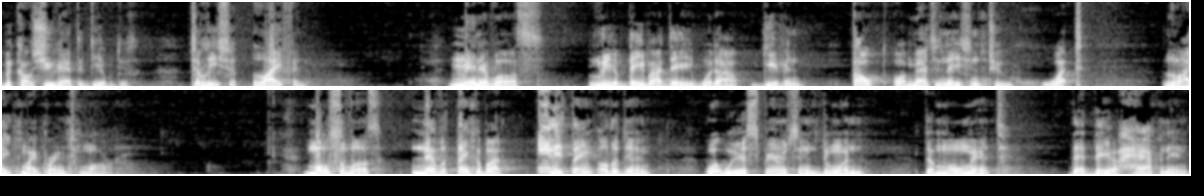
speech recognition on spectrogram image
Because you had to deal with this. Talisha, lifing. Many of us live day by day without giving thought or imagination to what life might bring tomorrow. Most of us never think about anything other than what we're experiencing during the moment that they are happening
